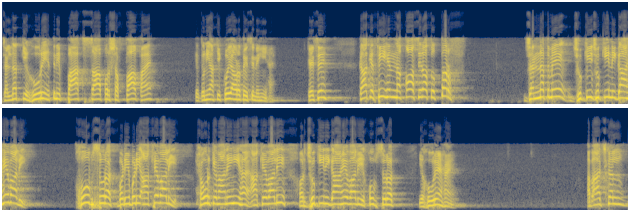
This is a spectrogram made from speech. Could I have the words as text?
जन्नत की हूरें इतनी पाक, साफ़ और शफाफ हैं कि दुनिया की कोई औरत ऐसी नहीं है। कैसे? कहा कि फ़ी हिन नौसिरा तो तर्फ, जन्नत में झुकी झुकी निगाहें वाली, खूबसूरत बड़ी बड़ी आँखें वाली हूर के माने ही है, आँखें वाली और झुकी निगाहें वाली खूबसूरत ये हूरें हैं। अब आजकल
